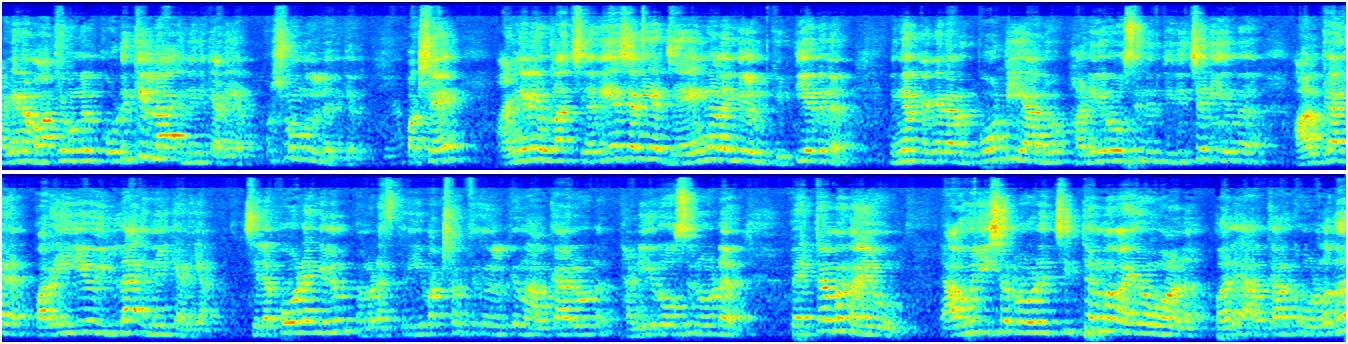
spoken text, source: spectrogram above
അങ്ങനെ മാധ്യമങ്ങൾ കൊടുക്കില്ല എന്ന് എനിക്കറിയാം പ്രശ്നമൊന്നുമില്ല എനിക്ക്. പക്ഷേ അങ്ങനെയുള്ള ചെറിയ ചെറിയ ജയങ്ങളെങ്കിലും കിട്ടിയതിന് നിങ്ങൾക്ക് അങ്ങനെ റിപ്പോർട്ട് ചെയ്യാനോ ഹണി റോസിന് തിരിച്ചടി എന്ന് ആൾക്കാർ പറയുകയോ ഇല്ല എന്ന് എനിക്കറിയാം ചിലപ്പോഴെങ്കിലും നമ്മുടെ സ്ത്രീപക്ഷത്തിൽ നിൽക്കുന്ന ആൾക്കാരോട് ഹണി റോസിനോട് പെറ്റമ്മ നയവും രാഹുൽ ഈശ്വറിനോട് ചിറ്റമ്മ നയവുമാണ് പല ആൾക്കാർക്കും ഉള്ളത്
